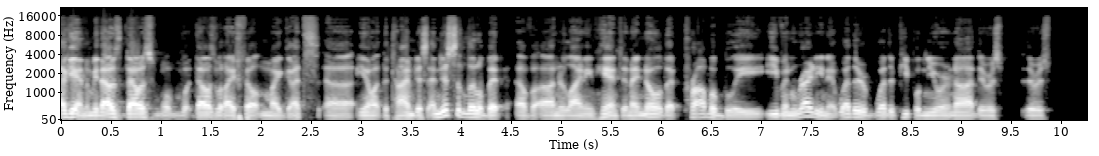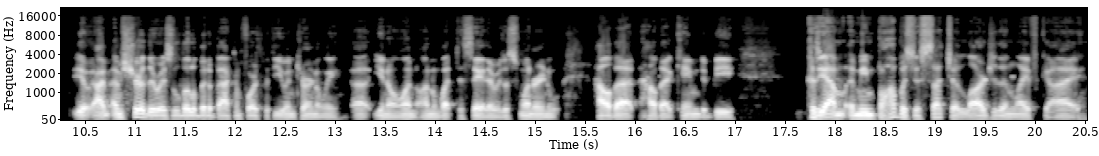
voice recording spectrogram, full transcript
Again, I mean that was that was that was what I felt in my guts, uh, you know, at the time. Just and just a little bit of an underlining hint, and I know that probably even writing it, whether whether people knew or not, there was there was you know, I'm, I'm, sure there was a little bit of back and forth with you internally, uh, you know, on, on what to say. There was just wondering how that how that came to be, because yeah, I mean, Bob was just such a larger than life guy,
